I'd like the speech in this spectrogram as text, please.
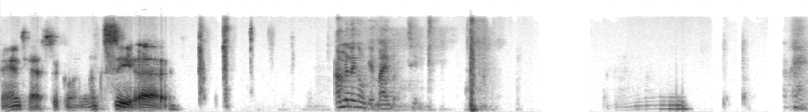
fantastic one. Let's see. Uh, I'm gonna go get my book too. Okay.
